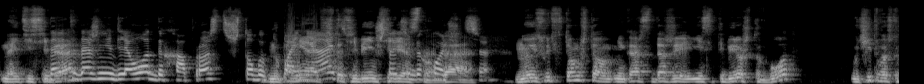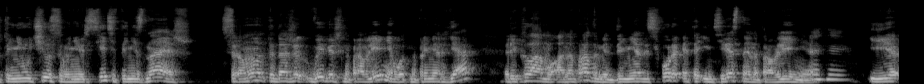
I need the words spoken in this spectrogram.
найти себя. Да, это даже не для отдыха, а просто чтобы ну, понять, понять, что тебе интересно. Что тебе хочется. Да. Ну и суть в том, что, мне кажется, даже если ты берешь этот год, учитывая, что ты не учился в университете, ты не знаешь, все равно ты даже выберешь направление. Вот, например, я рекламу, она, правда, для меня до сих пор это интересное направление. Uh-huh. И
